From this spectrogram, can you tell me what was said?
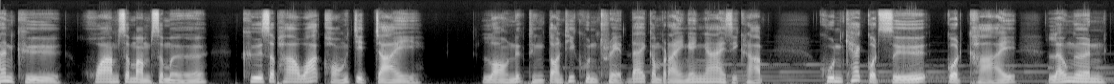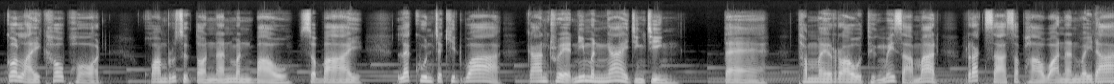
นั่นคือ ความสม่ำเสมอ คือสภาวะของจิตใจ ลองนึกถึงตอนที่คุณเทรดได้กำไรง่าย ๆ สิครับ คุณแค่กดซื้อ กดขาย แล้วเงินก็ไหลเข้าพอร์ต ความรู้สึกตอนนั้นมันเบา สบาย และคุณจะคิดว่าการเทรดนี่มันง่ายจริง ๆ แต่ทำไมเราถึงไม่สามารถรักษาสภาวะนั้นไว้ได้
